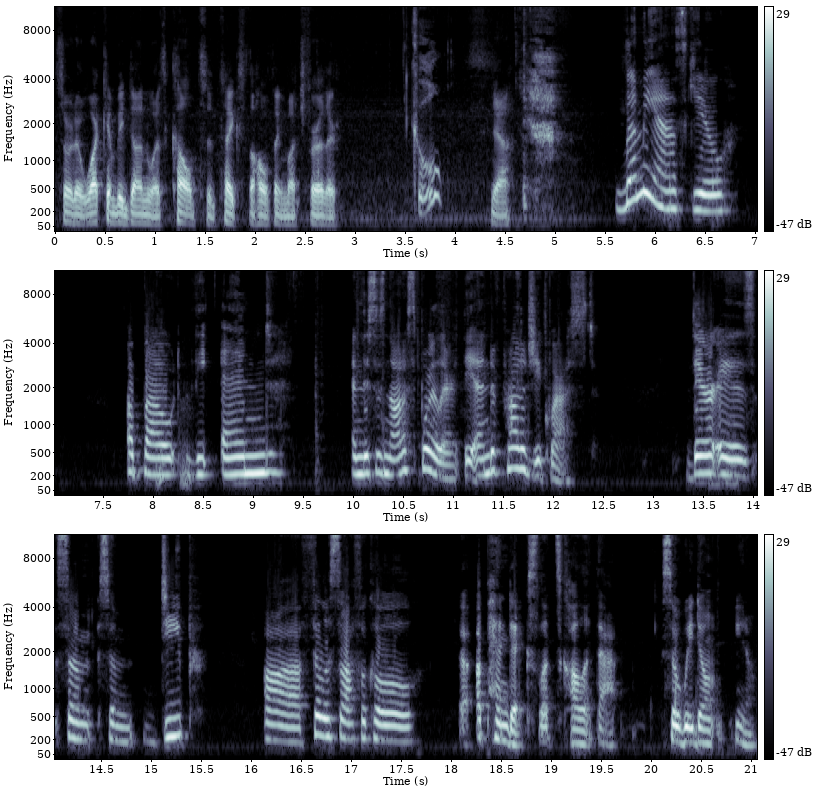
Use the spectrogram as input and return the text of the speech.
sort of what can be done with cults, it takes the whole thing much further. Cool. Yeah. Let me ask you about the end, and this is not a spoiler. The end of Prodigy Quest there is some some deep uh, philosophical uh, appendix, let's call it that, so we don't, you know.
